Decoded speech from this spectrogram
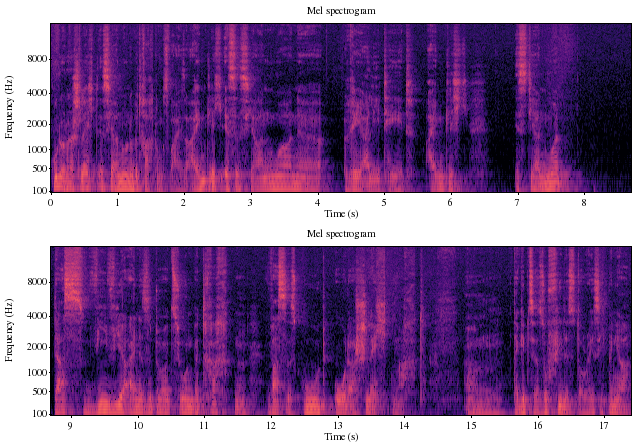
Gut oder schlecht ist ja nur eine Betrachtungsweise. Eigentlich ist es ja nur eine Realität. Eigentlich ist ja nur das, wie wir eine Situation betrachten, was es gut oder schlecht macht. Ähm, da gibt es ja so viele Stories. Ich bin ja,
